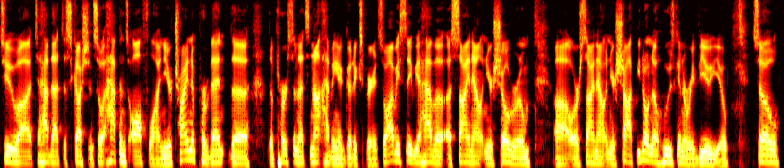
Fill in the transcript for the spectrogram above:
to uh, to have that discussion. So it happens offline. You're trying to prevent the the person that's not having a good experience. So obviously, if you have a, a sign out in your showroom uh, or sign out in your shop, you don't know who's going to review you. So so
